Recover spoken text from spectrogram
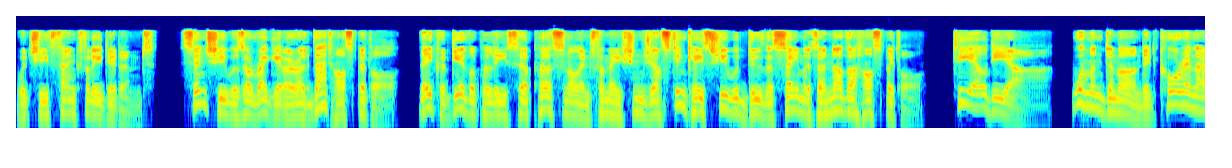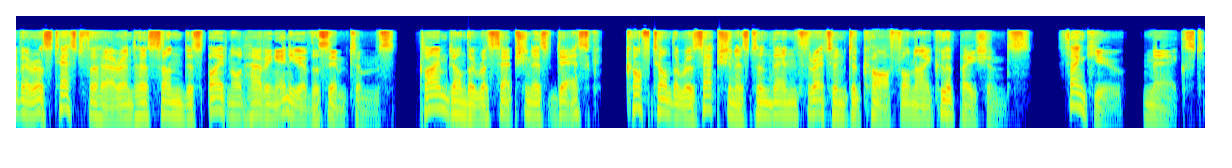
which she thankfully didn't. Since she was a regular at that hospital, they could give the police her personal information just in case she would do the same at another hospital. TLDR, woman demanded coronavirus test for her and her son despite not having any of the symptoms, climbed on the receptionist desk, coughed on the receptionist and then threatened to cough on ICU patients. Thank you, next.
